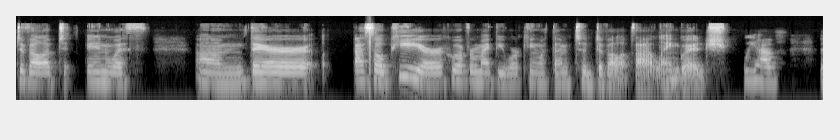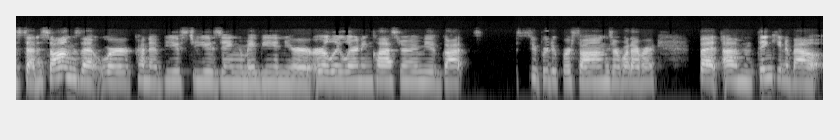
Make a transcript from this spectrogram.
developed in with um, their SLP or whoever might be working with them to develop that language. We have a set of songs that we're kind of used to using maybe in your early learning classroom. You've got super duper songs or whatever. But um, thinking about,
